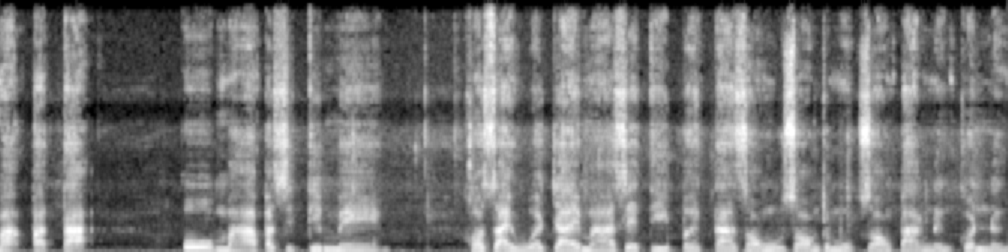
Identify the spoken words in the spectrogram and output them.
มะปะตะ โอมมหาประสิทธิเม ขอใส่หัวใจมหาเศรษฐีเปิดตาสองหูสองจมูกสองปากหนึ่งก้นหนึ่ง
